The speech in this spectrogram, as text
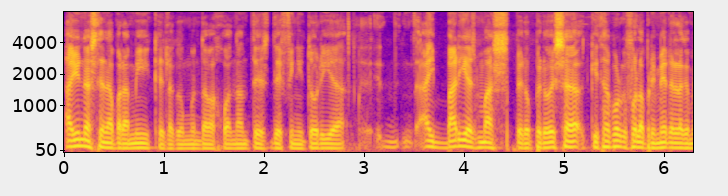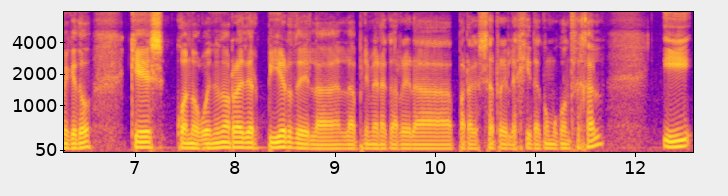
Hay una escena para mí, que es la que comentaba Juan antes, definitoria. Hay varias más, pero, pero esa quizás porque fue la primera en la que me quedó, que es cuando Winona Ryder pierde la, primera carrera para ser reelegida como concejal y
